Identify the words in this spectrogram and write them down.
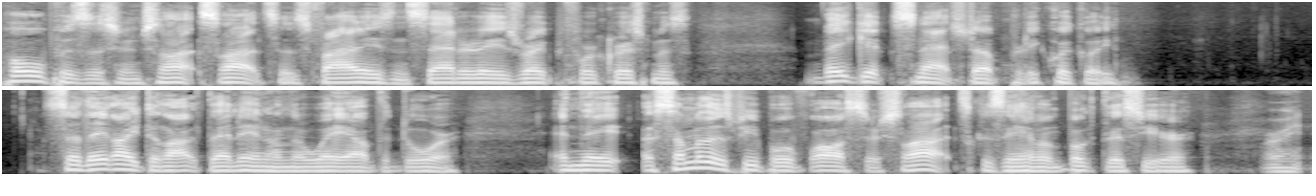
pole position slot, slots, those Fridays and Saturdays right before Christmas, they get snatched up pretty quickly. So they like to lock that in on their way out the door. And they some of those people have lost their slots because they haven't booked this year. Right.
